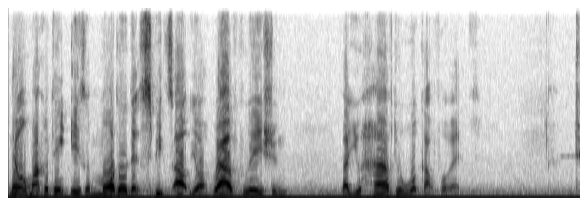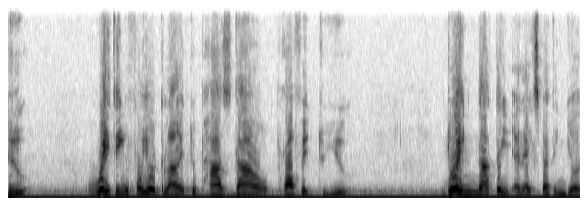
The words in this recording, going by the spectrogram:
Network marketing is a model that speeds out your wealth creation, but you have to work out for it. 2 waiting for your line to pass down profit to you. Doing nothing and expecting your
